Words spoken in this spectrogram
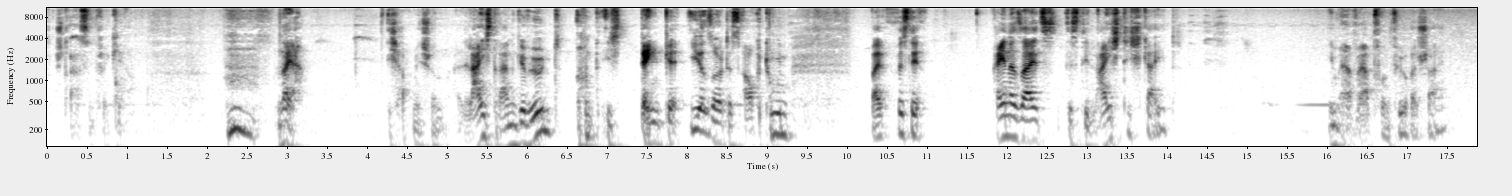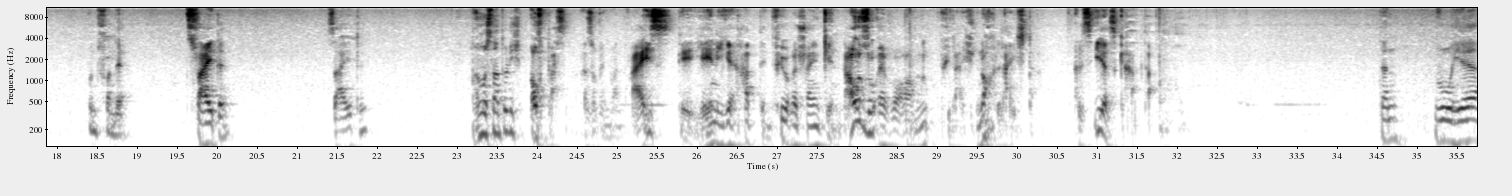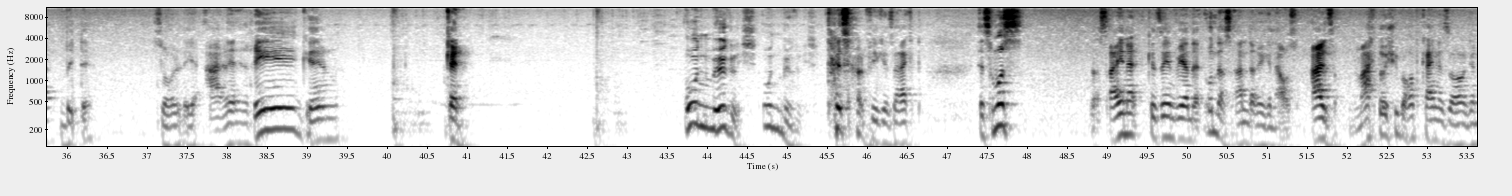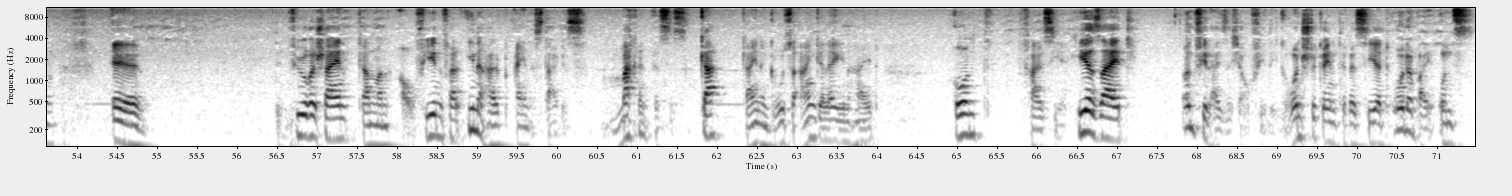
Straßenverkehr. Hm, naja, ich habe mich schon leicht dran gewöhnt und ich denke, ihr sollt es auch tun, weil, wisst ihr, einerseits ist die Leichtigkeit im Erwerb von Führerschein und von der zweiten Seite, man muss natürlich aufpassen. Also wenn man weiß, derjenige hat den Führerschein genauso erworben, vielleicht noch leichter, als ihr es gehabt habt, dann woher bitte soll er alle Regeln kennen? Unmöglich, unmöglich. Deshalb, wie gesagt, es muss das eine gesehen werden und das andere genauso. Also, macht euch überhaupt keine Sorgen. Äh, den Führerschein kann man auf jeden Fall innerhalb eines Tages machen. Es ist gar keine große Angelegenheit. Und falls ihr hier seid und vielleicht sich auch für die Grundstücke interessiert oder bei uns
